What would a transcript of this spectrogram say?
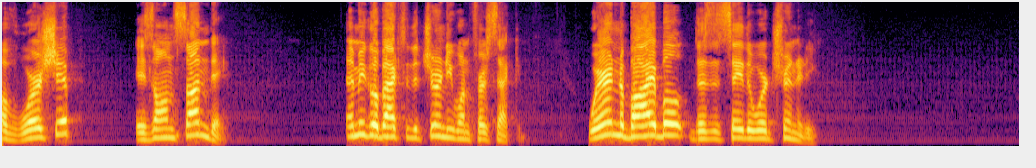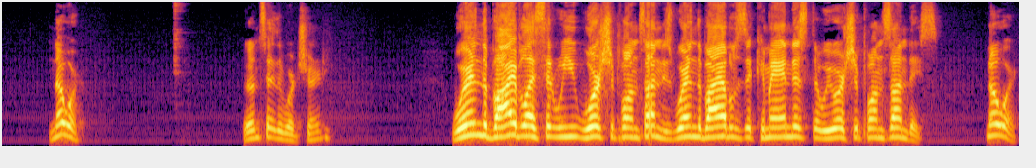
of worship is on Sunday. Let me go back to the Trinity one for a second. Where in the Bible does it say the word Trinity? Nowhere. It doesn't say the word Trinity. Where in the Bible I said we worship on Sundays? Where in the Bible does it command us that we worship on Sundays? Nowhere.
